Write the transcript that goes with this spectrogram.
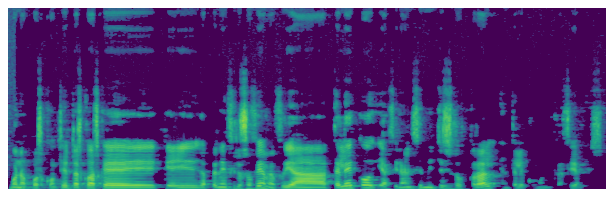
Bueno, pues con ciertas cosas que, que aprendí en filosofía me fui a Teleco y al final hice mi tesis doctoral en telecomunicaciones.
